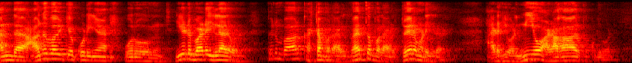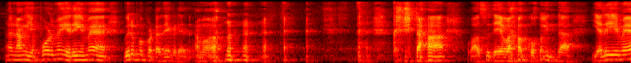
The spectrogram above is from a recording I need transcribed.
அந்த அனுபவிக்கக்கூடிய ஒரு ஈடுபாடு இல்லாதவர்கள் பெரும்பாலும் கஷ்டப்படுறார்கள் வருத்தப்படுறார்கள் துயரமடைகிறார்கள். அழகியவள் நீயோ அழகாக இருக்கக்கூடியவள். நாங்கள் எப்பொழுதுமே எதையுமே விருப்பப்பட்டதே கிடையாது. ஆமாம் கிருஷ்ணா வாசுதேவா கோவிந்தா எதையுமே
